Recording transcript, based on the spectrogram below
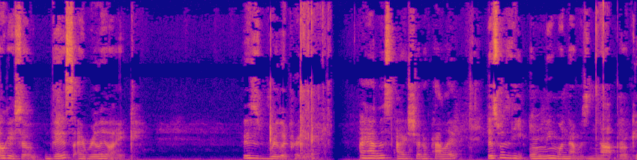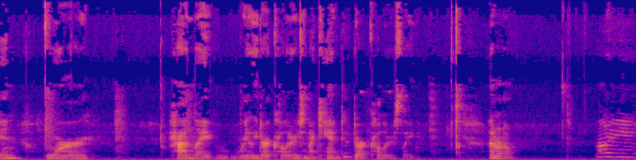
Okay, so this I really like. This is really pretty. I have this eyeshadow palette. This was the only one that was not broken or had like really dark colors and I can't do dark colors. Like, I don't know. Bye.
